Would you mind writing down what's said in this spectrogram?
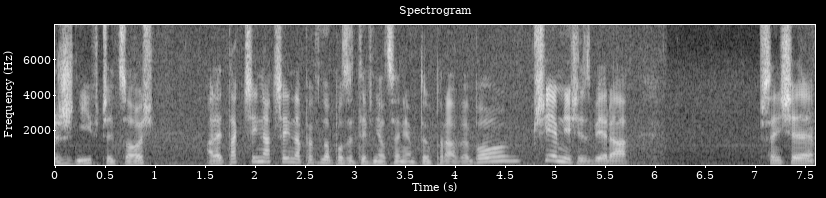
żniw czy coś, ale tak czy inaczej na pewno pozytywnie oceniam tę uprawę, bo przyjemnie się zbiera, w sensie.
